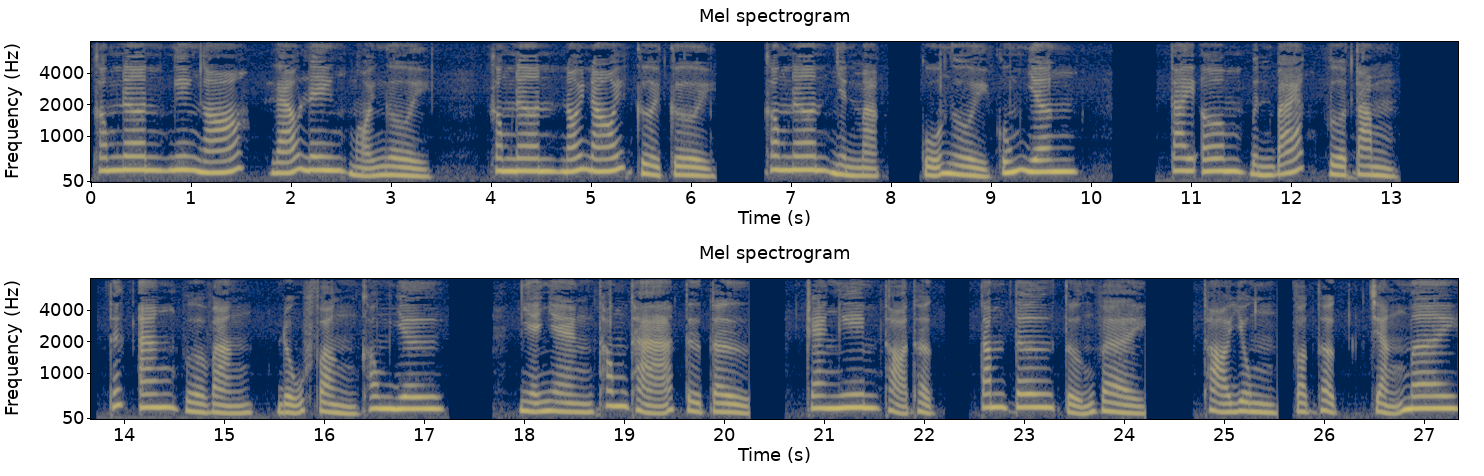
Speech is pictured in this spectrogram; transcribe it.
Không nên nghiêng ngó láo liên mọi người. Không nên nói nói cười cười. Không nên nhìn mặt của người cúng dân. Tay ôm bình bát vừa tầm, thức ăn vừa vặn, đủ phần không dư. Nhẹ nhàng thông thả từ từ, trang nghiêm thọ thực, tâm tư tưởng về. Thọ dùng vật thực chẳng mê,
